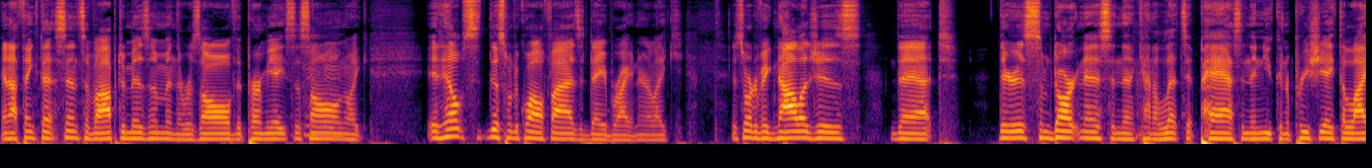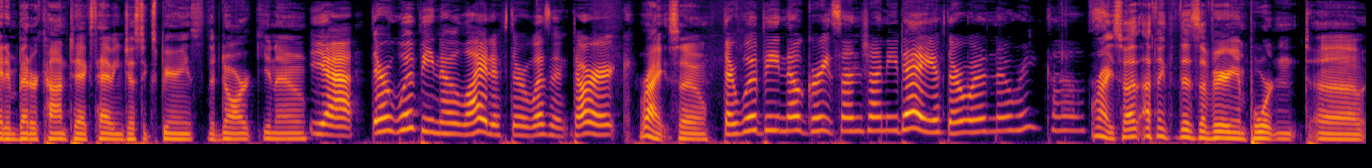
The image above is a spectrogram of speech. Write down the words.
and i think that sense of optimism and the resolve that permeates the song like it helps this one to qualify as a day brightener. Like it sort of acknowledges that there is some darkness and then kind of lets it pass and then you can appreciate the light in better context having just experienced the dark you know Yeah, there would be no light if there wasn't dark. right so There would be no great sunshiny day if there were no rain clouds. Right. So I, I think that that's a very important uh,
